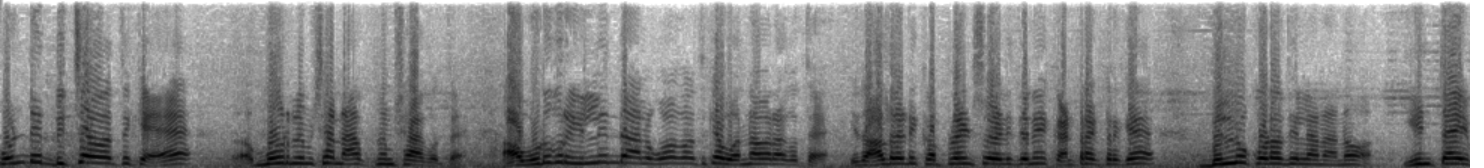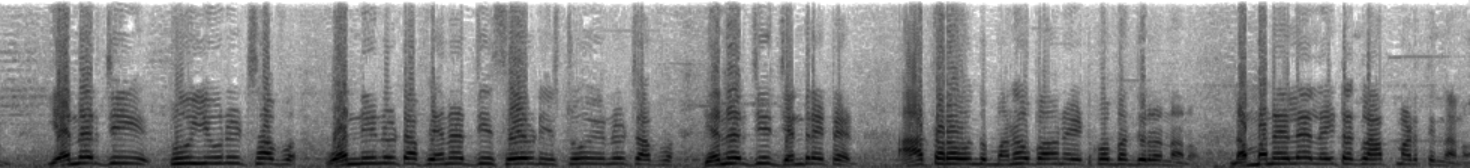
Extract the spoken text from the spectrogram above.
ಕೊಂಡಿ ಬಿಚ್ಚ ಹೊತ್ತಿಗೆ ಮೂರು ನಿಮಿಷ ನಾಲ್ಕು ನಿಮಿಷ ಆಗುತ್ತೆ. ಆ ಹುಡುಗರು ಇಲ್ಲಿಂದ ಅಲ್ಲಿ ಹೋಗೋದಕ್ಕೆ ಒನ್ ಅವರ್ ಆಗುತ್ತೆ. ಇದು ಆಲ್ರೆಡಿ ಕಂಪ್ಲೇಂಟ್ಸ್ ಹೇಳಿದ್ದೀನಿ ಕಾಂಟ್ರಾಕ್ಟರ್ಗೆ ಬಿಲ್ಲು ಕೊಡೋದಿಲ್ಲ ನಾನು. In time energy two units of one unit of energy saved is two units of energy generated ಆ ಥರ ಒಂದು ಮನೋಭಾವನೆ ಇಟ್ಕೊಂಡ್ ಬಂದಿರೋ ನಾನು. ನಮ್ಮ ಮನೆಯಲ್ಲೇ ಲೈಟ್ ಆಫ್ ಮಾಡ್ತೀನಿ ನಾನು.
